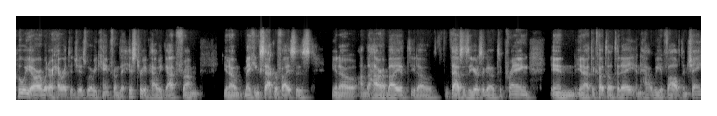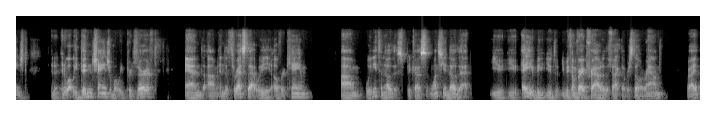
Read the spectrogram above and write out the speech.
who we are, what our heritage is, where we came from, the history of how we got from, you know, making sacrifices you know, on the Har HaBayit, you know, thousands of years ago to praying in, you know, at the Kotel today and how we evolved and changed and, what we didn't change and what we preserved and um, and the threats that we overcame. Um, we need to know this because once you know that, you you a you, be, you you become very proud of the fact that we're still around, right?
